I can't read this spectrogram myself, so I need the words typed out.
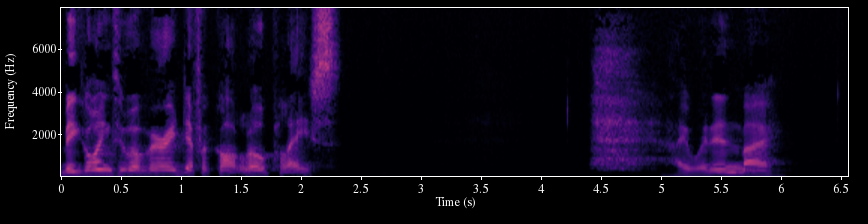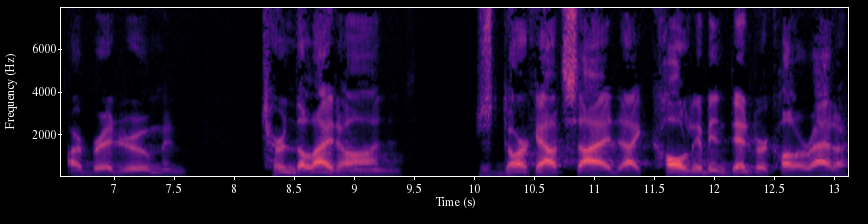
be going through a very difficult, low place. I went in my our bedroom and turned the light on. It was dark outside. I called him in Denver, Colorado.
